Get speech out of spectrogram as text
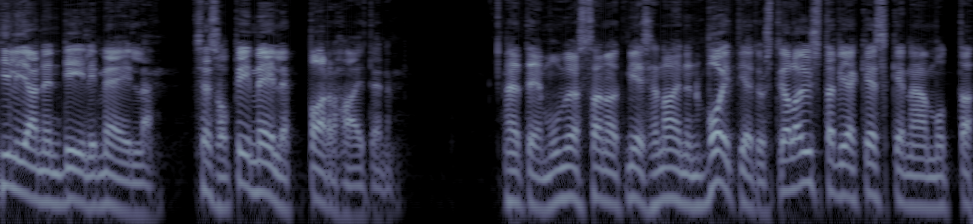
hiljainen diili meillä. Se sopii meille parhaiten. Teemu myös sanoi, että mies ja nainen voi tietysti olla ystäviä keskenään, mutta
